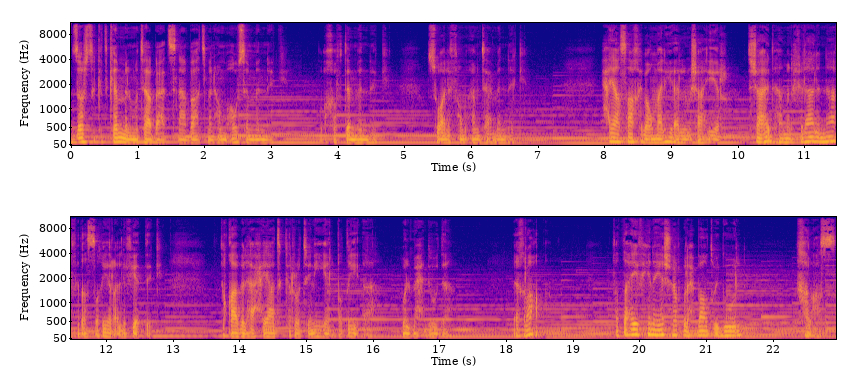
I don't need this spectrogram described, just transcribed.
زوجتك تكمل متابعة سنابات من هم أوسم منك وأخف دم منك سوالفهم أمتع منك. حياة صاخبة ومليئة للمشاهير تشاهدها من خلال النافذة الصغيرة اللي في يدك. تقابلها حياتك الروتينية البطيئة والمحدودة. إغراء فالضعيف هنا يشعر بالإحباط ويقول خلاص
